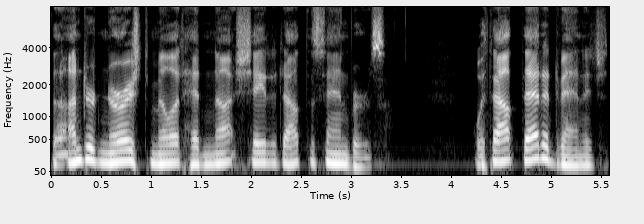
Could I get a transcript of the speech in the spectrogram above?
The undernourished millet had not shaded out the sandburrs. Without that advantage,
